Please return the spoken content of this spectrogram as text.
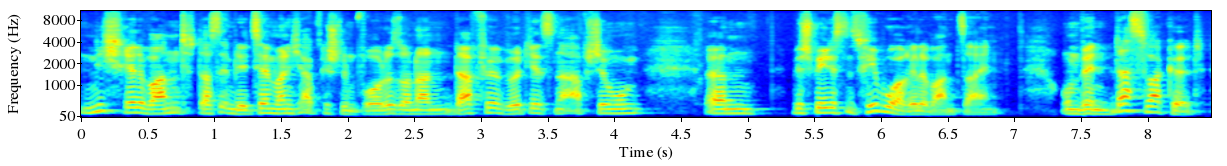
nicht relevant, dass im Dezember nicht abgestimmt wurde, sondern dafür wird jetzt eine Abstimmung ähm, bis spätestens Februar relevant sein. Und wenn das wackelt,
